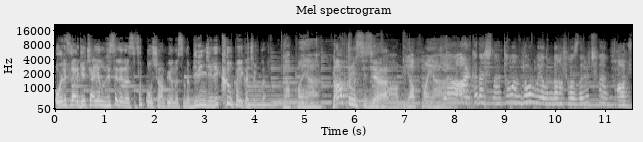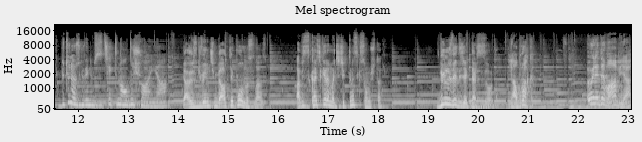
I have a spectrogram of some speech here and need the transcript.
O herifler geçen yıl liseler arası futbol şampiyonasında birinciliği kıl payı kaçırdılar. Yapma ya. Ne yaptınız siz ya? Abi yapma ya. Ya arkadaşlar tamam yormayalım daha fazla lütfen. Abi bütün özgüvenimizi çektin aldın şu an ya. Ya özgüven için bir altyapı olması lazım. Abi siz kaç kere maçı çıktınız ki sonuçta? Dümdüz edecekler sizi orada. Ya Burak. Öyle deme abi ya.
